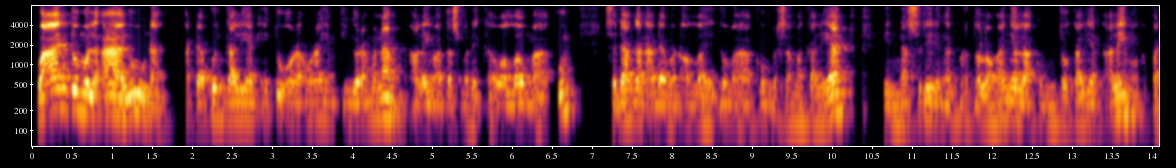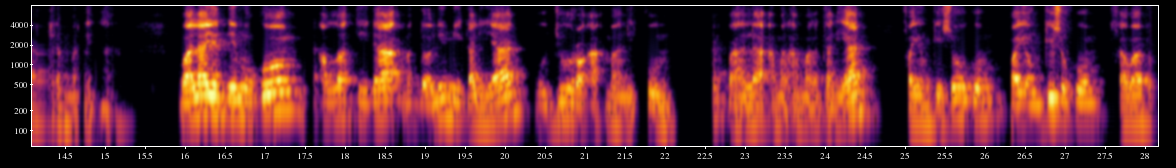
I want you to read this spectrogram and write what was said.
wa antumul aluna. Adapun kalian itu orang-orang yang tinggi orang menang alaihim atas mereka. Wallahu ma'akum. Sedangkan adapun Allah itu ma'akum bersama kalian. Bin nasri dengan pertolongannya lakum untuk kalian alaihim kepada mereka. Wala yudlimukum. Allah tidak mendolimi kalian. Ujur a'malikum. Pahala amal-amal kalian. Fayungkisukum. Fayungkisukum. Sawab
